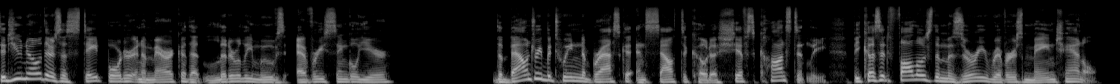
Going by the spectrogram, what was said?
Did you know there's a state border in America that literally moves every single year? The boundary between Nebraska and South Dakota shifts constantly because it follows the Missouri River's main channel.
